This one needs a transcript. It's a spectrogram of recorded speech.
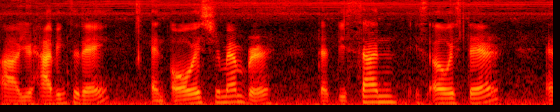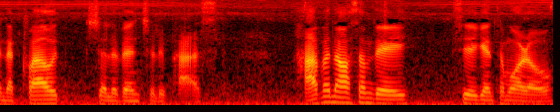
uh, you're having today. And always remember that the sun is always there and the cloud shall eventually pass. Have an awesome day. See you again tomorrow.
